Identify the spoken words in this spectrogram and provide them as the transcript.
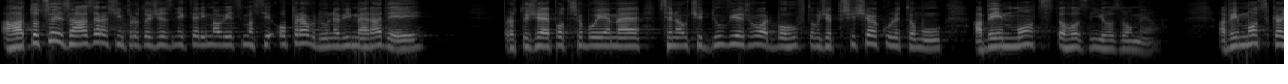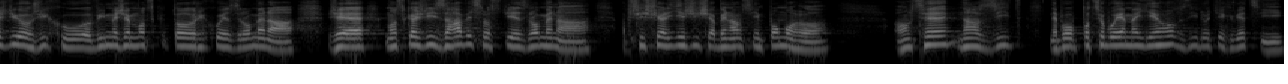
A to, co je zázračné, protože s některýma věcmi si opravdu nevíme rady, protože potřebujeme se naučit důvěřovat Bohu v tom, že přišel kvůli tomu, aby moc toho zlýho zlomil. Aby moc každého hříchu, víme, že moc toho hříchu je zlomená, že moc každé závislosti je zlomená a přišel Ježíš, aby nám s ním pomohl. A on chce nás vzít nebo potřebujeme jeho vzít do těch věcí,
